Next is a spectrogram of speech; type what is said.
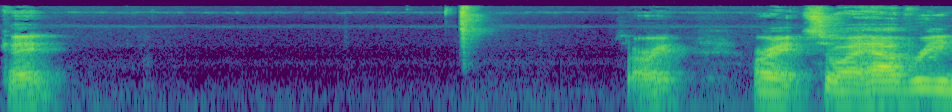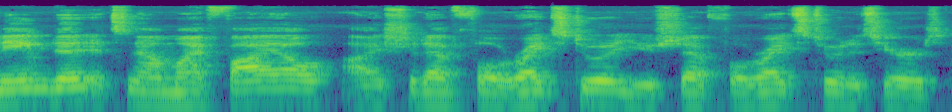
Okay. Sorry. All right, so I have renamed it. It's now my file. I should have full rights to it. You should have full rights to it. It's yours.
